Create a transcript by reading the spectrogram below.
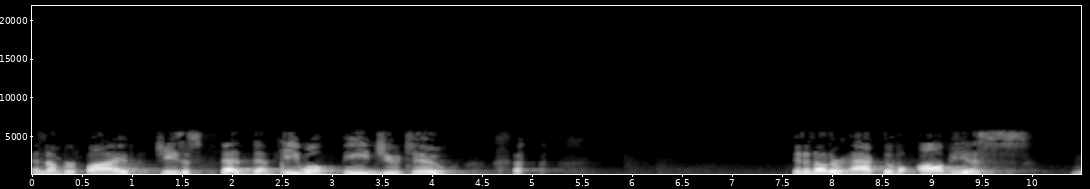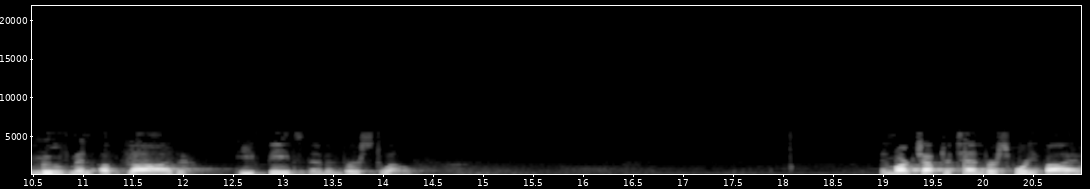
And number five, Jesus fed them. He will feed you too. In another act of obvious movement of God, he feeds them in verse 12. In Mark chapter 10 verse 45,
